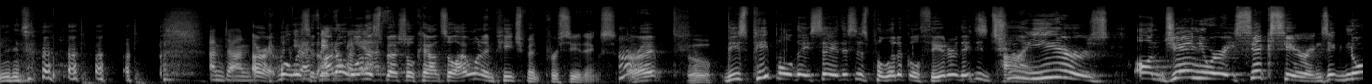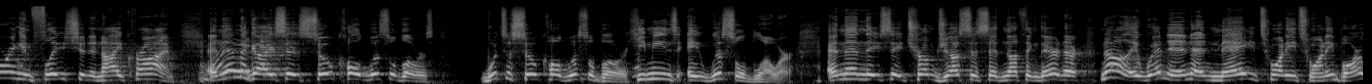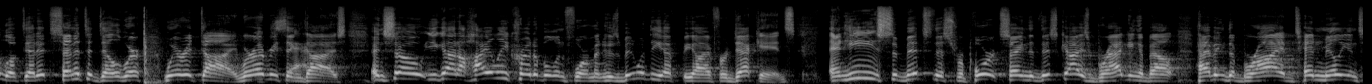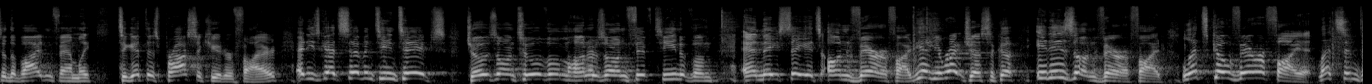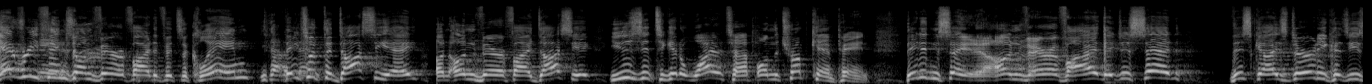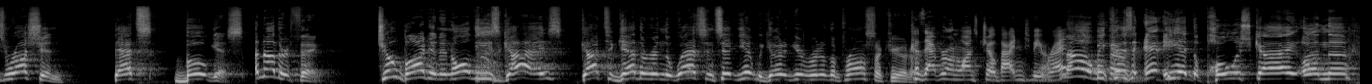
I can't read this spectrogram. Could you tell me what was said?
I'm done. All right. Well, Yeah, listen, I don't okay, want a special counsel. I want impeachment proceedings. Oh. All right. Ooh. These people, they say this is political theater. They did two time. years on January 6 hearings, ignoring inflation and high crime. And then the guy says so-called whistleblowers. What's a so-called whistleblower? He means a whistleblower. And then they say Trump justice said nothing there. No, No, they went in and May 2020, Barr looked at it, sent it to Delaware, where it died, where everything dies. And so you got a highly credible informant who's been with the FBI for decades, and he submits this report saying that this guy's bragging about having to bribe 10 million to the Biden family to get this prosecutor fired, and he's got 17 tapes. Joe's on two of them, Hunter's on 15 of them, and they say it's unverified. Yeah, you're right, Jessica. It is unverified. Let's go verify it. Let's investigate Everything's unverified if it's a claim. They vet- took the dossier, an unverified dossier, used it to get a wiretap on the Trump campaign. They didn't say uh, unverified. They just said this guy's dirty because he's Russian. That's bogus. Another thing. Joe Biden and all these guys got together in the West and said, yeah, we got to get rid of the prosecutor. Because everyone wants Joe Biden to be rich. No, because he had the Polish guy on the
